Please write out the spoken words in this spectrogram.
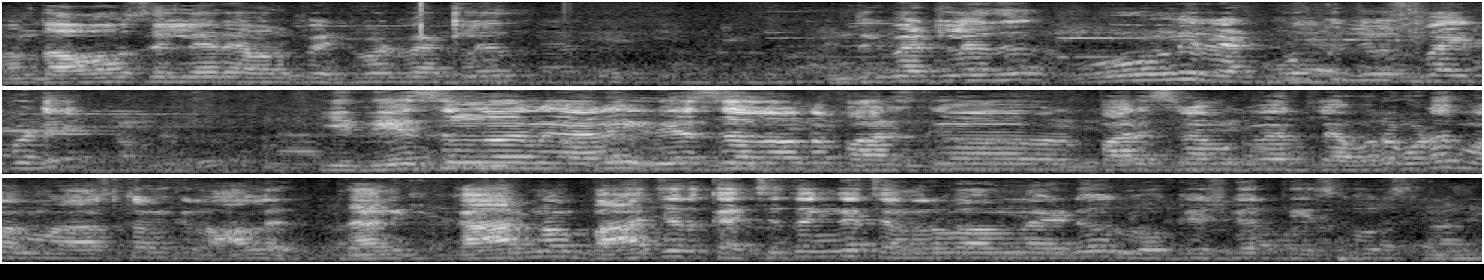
మన దావాస్ వెళ్ళారు ఎవరు పెట్టుబడి పెట్టలేదు. ఎందుకు పెట్టలేదు? ఓన్లీ రెడ్ బుక్ చూసి భయపడి ఈ దేశంలో కానీ విదేశాల్లో ఉన్న పారిశ్రామిక పారిశ్రామికవేత్తలు ఎవరు కూడా మన రాష్ట్రానికి రాలేదు. దానికి కారణం బాధ్యత ఖచ్చితంగా చంద్రబాబు నాయుడు లోకేష్ గారు తీసుకోవాల్సింది.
